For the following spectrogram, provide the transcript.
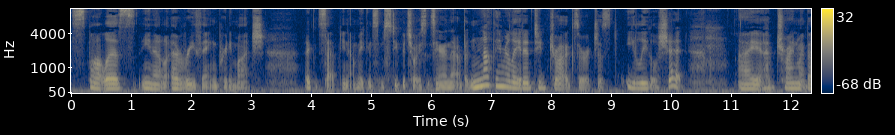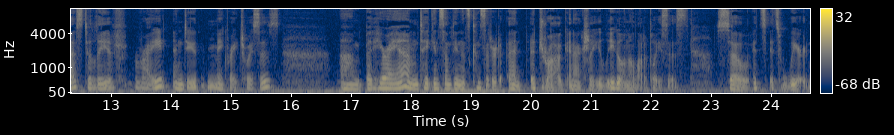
spotless, you know, everything pretty much. Except, you know, making some stupid choices here and there, but nothing related to drugs or just illegal shit. I have tried my best to live right and do make right choices. Um, but here I am taking something that's considered a, a drug and actually illegal in a lot of places. So it's it's weird.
